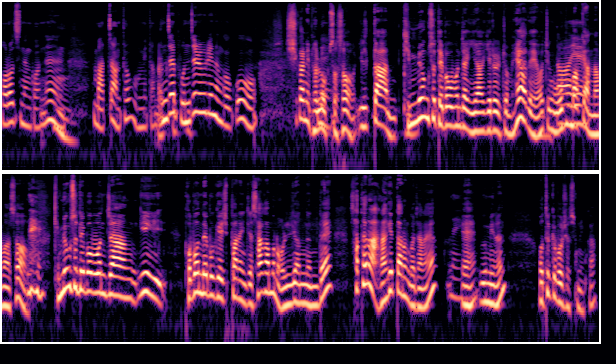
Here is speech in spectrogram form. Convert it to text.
벌어지는 거는 음. 맞지 않다고 봅니다. 문제 그- 본질을 흐리는 거고 시간이 별로 네. 없어서 일단 김명수 대법원장 이야기를 좀 해야 돼요. 지금 아, 5분밖에 예. 안 남아서 네. 김명수 대법원장이 법원 내부 게시판에 이제 사과문 올렸는데 사퇴는 안 하겠다는 거잖아요. 네. 예, 의미는 어떻게 보셨습니까?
